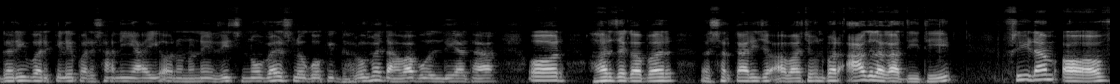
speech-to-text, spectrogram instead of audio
गरीब वर्ग के लिए परेशानी आई और उन्होंने रिच नोवेल्स लोगों के घरों में दावा बोल दिया था और हर जगह पर सरकारी जो आवाज़ है उन पर आग लगाती थी। फ्रीडम ऑफ़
